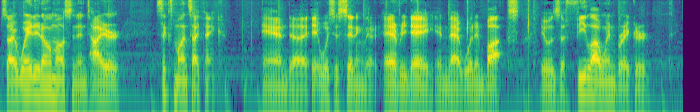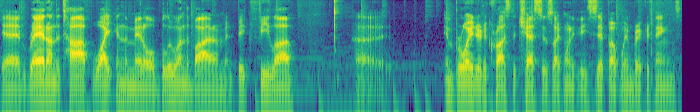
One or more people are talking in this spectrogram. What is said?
So I waited almost an entire six months, I think. And uh, it was just sitting there every day in that wooden box. It was a Fila windbreaker, It had red on the top, white in the middle, blue on the bottom, and big Fila uh, embroidered across the chest. It was like one of these zip up windbreaker things.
